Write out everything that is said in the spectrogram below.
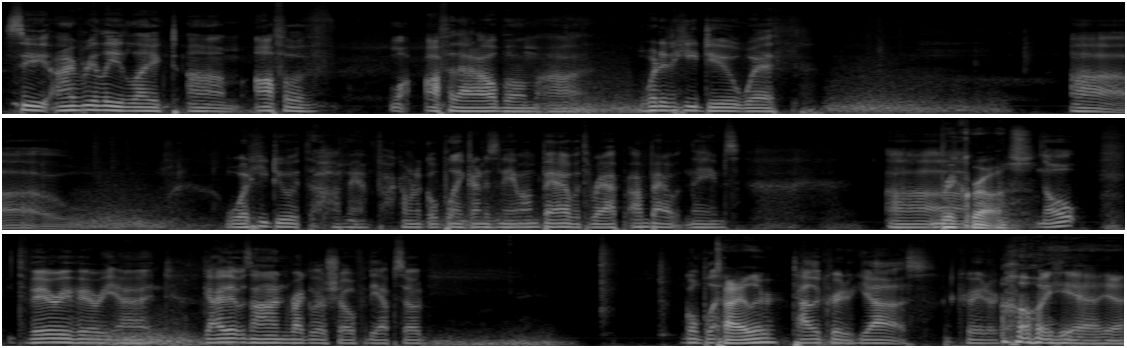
See, I really liked um off of wa- off of that album. Uh, what did he do with? Uh, what he do with? Oh man, fuck! I'm gonna go blank on his name. I'm bad with rap. I'm bad with names. Uh, Rick Ross. Nope. The very very end. Guy that was on regular show for the episode. Go blank. Tyler. Tyler Creator. Yes, Creator. Oh yeah, yeah.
